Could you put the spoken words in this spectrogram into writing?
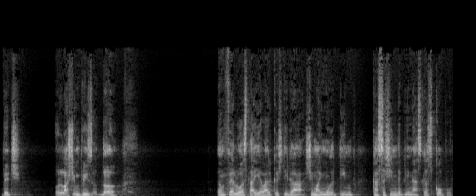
Deci, îl lași în priză, da? În felul ăsta el ar câștiga și mai mult timp ca să-și îndeplinească scopul.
